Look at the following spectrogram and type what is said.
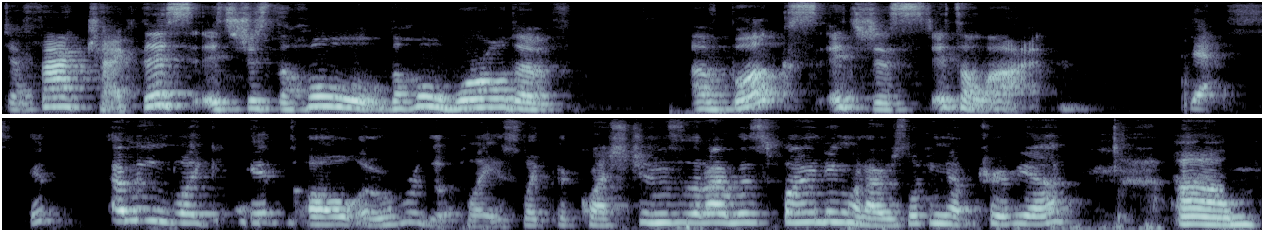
to fact check. This it's just the whole the whole world of of books. It's just it's a lot. Yes. It, I mean, like it's all over the place. Like the questions that I was finding when I was looking up trivia. Um,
